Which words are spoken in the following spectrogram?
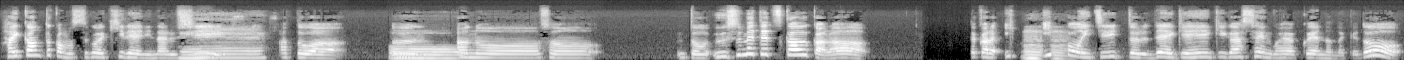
配管とかもすごい綺麗になるしあとはうん。あのーそのうんと薄めて使うからだからいうんうん。1本1リットルで原液が1500円なんだけど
